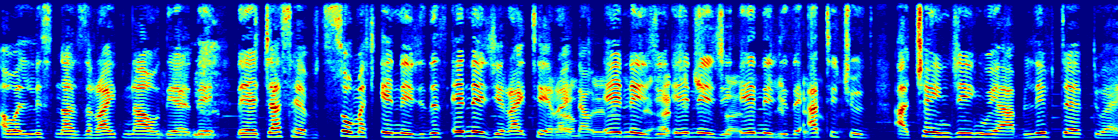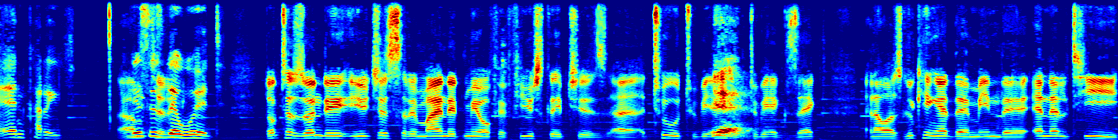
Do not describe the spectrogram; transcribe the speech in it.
our listeners right now. They they they just have so much energy. There's energy right here, right I'm now. telling you, Energy, energy, energy. The attitudes are changing. We are uplifted. We are encouraged. I'm this is the you. word. Dr. Zondi, you just reminded me of a few scriptures, uh, two to be Yeah. to be exact, and I was looking at them in the NLT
